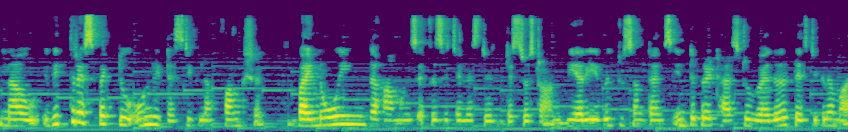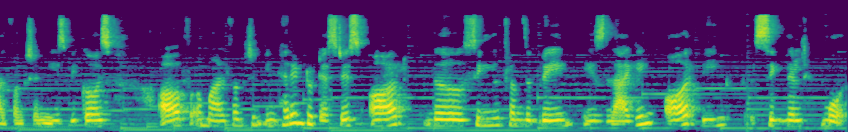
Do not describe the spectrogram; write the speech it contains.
Now, with respect to only testicular function, by knowing the hormones FSH, and testosterone, we are able to sometimes interpret as to whether testicular malfunction is because of a malfunction inherent to testis or the signal from the brain is lagging or being signaled more.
